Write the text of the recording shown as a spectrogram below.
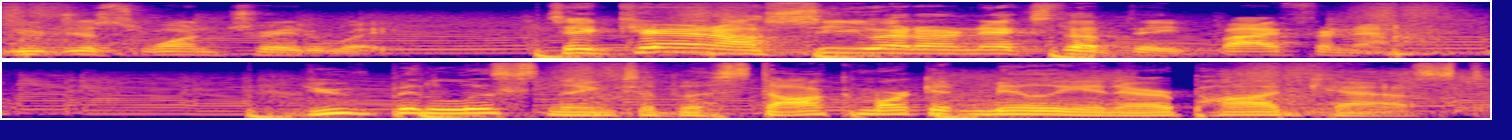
you're just one trade away. Take care, and I'll see you at our next update. Bye for now. You've been listening to the Stock Market Millionaire podcast.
